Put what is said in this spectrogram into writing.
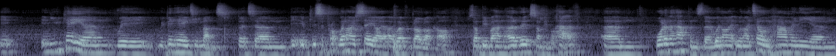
i in UK, um, we we've been here 18 months, but um, it, it's a pro- when I say I, I work for BlaBlaCar, some people haven't heard of it, some people have. Um, whatever happens though, when I when I tell them how many um,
